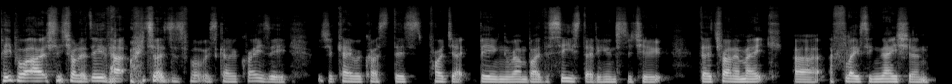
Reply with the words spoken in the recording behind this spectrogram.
People are actually trying to do that, which I just thought was kind of crazy. Which I came across this project being run by the Seasteading Institute. They're trying to make uh, a floating nation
